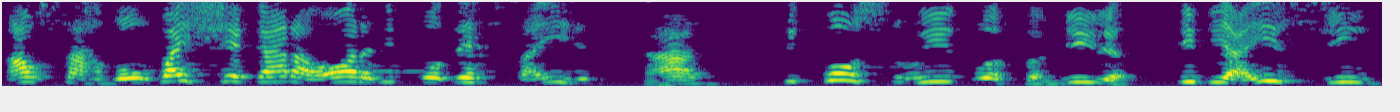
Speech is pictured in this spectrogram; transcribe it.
alçar voo. Vai chegar a hora de poder sair de casa, de construir tua família e de aí sim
